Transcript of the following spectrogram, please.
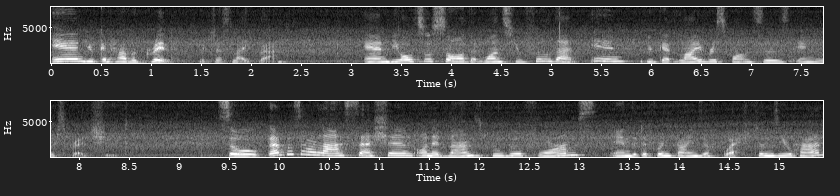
and you can have a grid which is like that and we also saw that once you fill that in you get live responses in your spreadsheet so that was our last session on advanced Google Forms and the different kinds of questions you had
